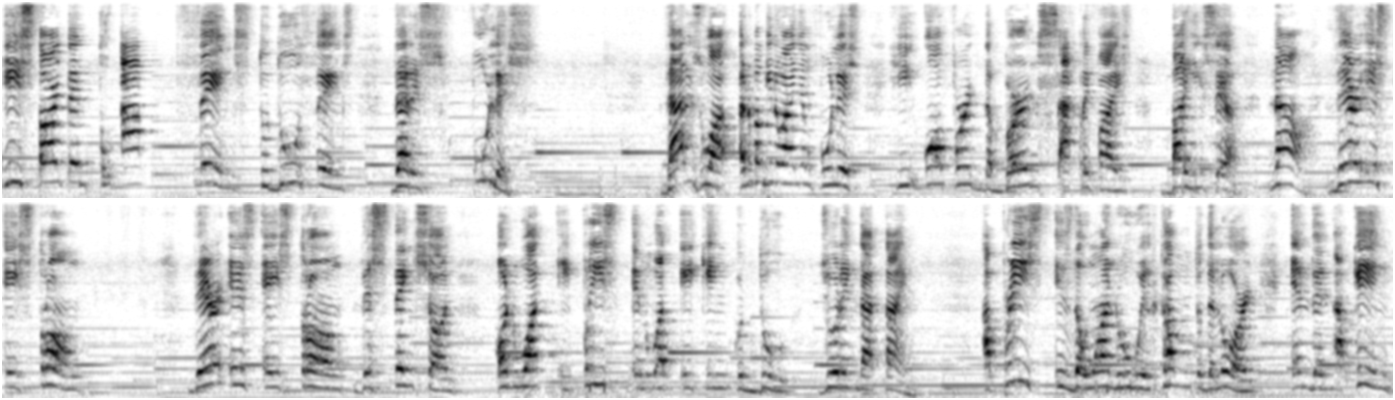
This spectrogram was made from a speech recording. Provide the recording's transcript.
he started to act things, to do things that is foolish. That is what, ano bang ginawa niyang foolish? He offered the burnt sacrifice by himself. Now, there is a strong, there is a strong distinction on what a priest and what a king could do during that time. A priest is the one who will come to the Lord, and then a king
